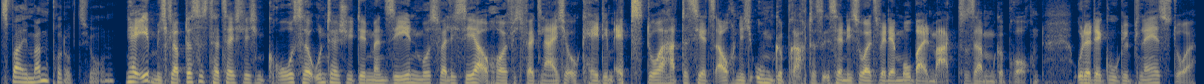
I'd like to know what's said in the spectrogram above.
Zwei-Mann-Produktion. Ja, eben. Ich glaube, das ist tatsächlich ein großer Unterschied, den man sehen muss, weil ich sehe auch häufig Vergleiche, okay, dem App Store hat das jetzt auch nicht umgebracht. Das ist ja nicht so, als wäre der Mobile-Markt zusammengebrochen. Oder der Google Play Store.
